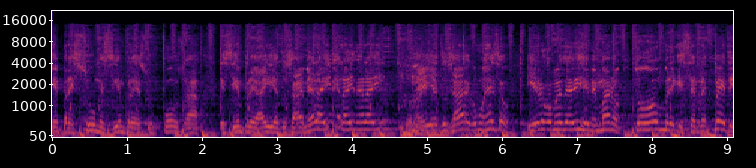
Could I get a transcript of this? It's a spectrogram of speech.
que presume siempre de su esposa, que siempre ahí, ya tú sabes, mira ahí, mira ahí, mira ahí. Ahí ya tú sabes cómo es eso. Y yo como yo te dije, mi hermano, todo hombre que se respete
